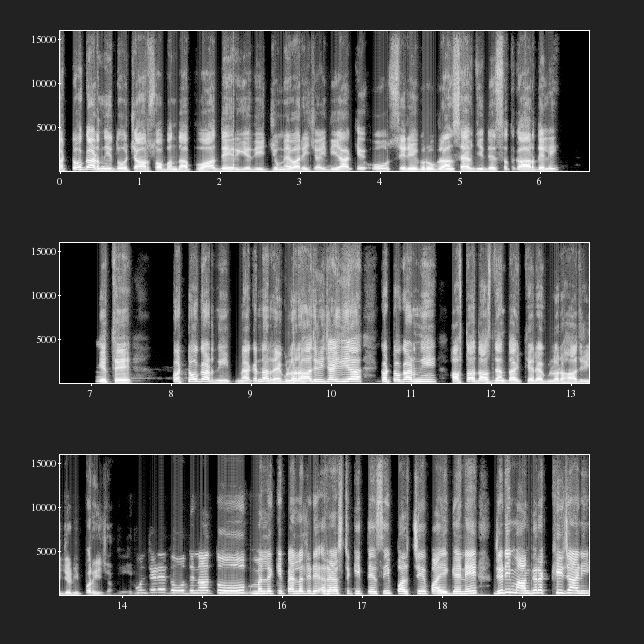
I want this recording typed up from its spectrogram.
ਘੱਟੋ ਘੱਟ ਨਹੀਂ 2-400 ਬੰਦਾ ਪਵਾਦ ਦੇ ਏਰੀਏ ਦੀ ਜ਼ਿੰਮੇਵਾਰੀ ਚਾਹੀਦੀ ਆ ਕਿ ਉਹ ਸ੍ਰੀ ਗੁਰੂ ਗ੍ਰੰਥ ਸਾਹਿਬ ਜੀ ਦੇ ਸਤਿਕਾਰ ਦੇ ਲਈ ਇੱਥੇ ਘੱਟੋ ਘੱਟ ਨਹੀਂ ਮੈਂ ਕਹਿੰਦਾ ਰੈਗੂਲਰ ਹਾਜ਼ਰੀ ਚਾਹੀਦੀ ਆ ਘੱਟੋ ਘੱਟ ਨਹੀਂ ਹਫਤਾ 10 ਦਿਨ ਤਾਂ ਇੱਥੇ ਰੈਗੂਲਰ ਹਾਜ਼ਰੀ ਜਿਹੜੀ ਭਰੀ ਜਾਵੇ। ਹੁਣ ਜਿਹੜੇ 2 ਦਿਨਾਂ ਤੋਂ ਮਤਲਬ ਕਿ ਪਹਿਲਾਂ ਜਿਹੜੇ ਅਰੈਸਟ ਕੀਤੇ ਸੀ ਪਰਚੇ ਪਾਏ ਗਏ ਨੇ ਜਿਹੜੀ ਮੰਗ ਰੱਖੀ ਜਾਣੀ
